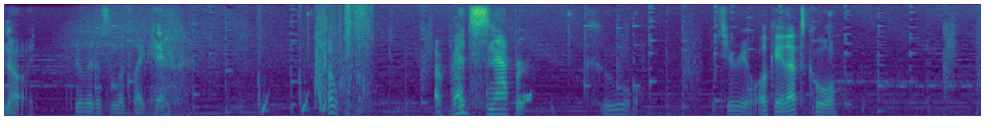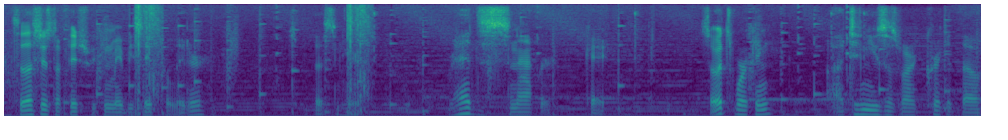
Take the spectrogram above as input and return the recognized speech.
No, it really doesn't look like it. Oh! A red snapper! Cool. Material. Okay, that's cool. So that's just a fish we can maybe save for later. Let's put this in here. Red snapper. Okay. So it's working. Uh, I didn't use this for cricket though.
